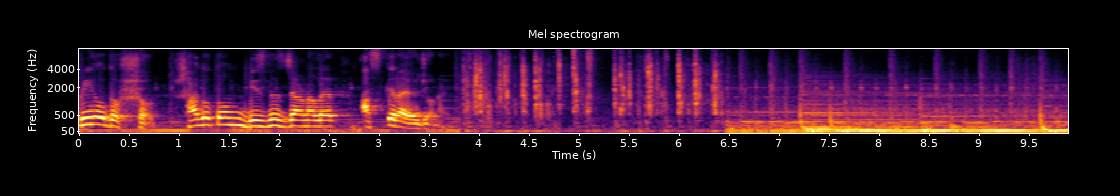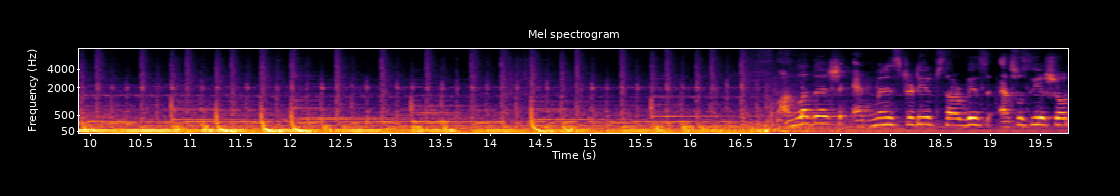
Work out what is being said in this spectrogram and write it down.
প্রিয় দর্শক, স্বাগতম বিজনেস জার্নালের আজকের আয়োজনে। বাংলাদেশ অ্যাডমিনিস্ট্রেটিভ সার্ভিস অ্যাসোসিয়েশন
